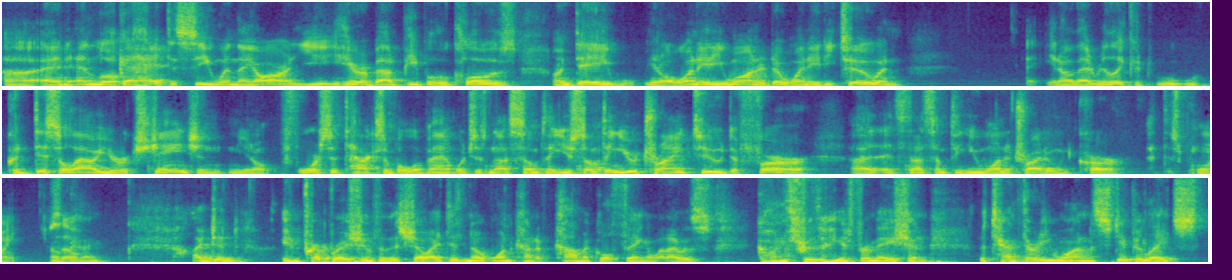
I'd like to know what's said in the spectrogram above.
uh, and and look ahead to see when they are. And you hear about people who close on day you know 181 or day 182, and you know that really could could disallow your exchange and you know force a taxable event, which is not something you're something you're trying to defer. Uh, it's not something you want to try to incur at this point. So. Okay. I did, in preparation for this show, I did note one kind of comical thing when I was going through the information. The 1031 stipulates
